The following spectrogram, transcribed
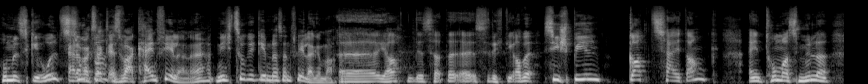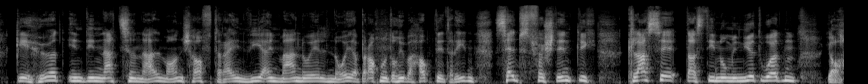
Hummels geholt. Er hat aber gesagt, es war kein Fehler. Ne? Hat nicht zugegeben, dass er einen Fehler gemacht hat. Äh, ja, das hat, äh, ist richtig. Aber sie spielen Gott sei Dank, ein Thomas Müller gehört in die Nationalmannschaft rein wie ein Manuel Neuer. Braucht man doch überhaupt nicht reden. Selbstverständlich, klasse, dass die nominiert wurden. Ja,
